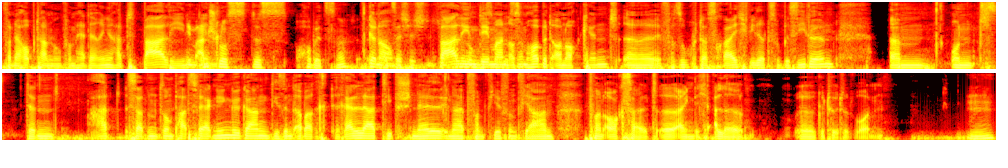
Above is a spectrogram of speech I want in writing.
von der Haupthandlung vom Herr der Ringe, hat Balin Im Anschluss des Hobbits, ne? Genau. Tatsächlich. Balin, den man aus dem Hobbit auch noch kennt, äh, versucht das Reich wieder zu besiedeln. Ähm, und dann hat, ist er mit so ein paar Zwergen hingegangen, die sind aber relativ schnell innerhalb von vier, fünf Jahren von Orks halt äh, eigentlich alle äh, getötet worden. Mhm.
